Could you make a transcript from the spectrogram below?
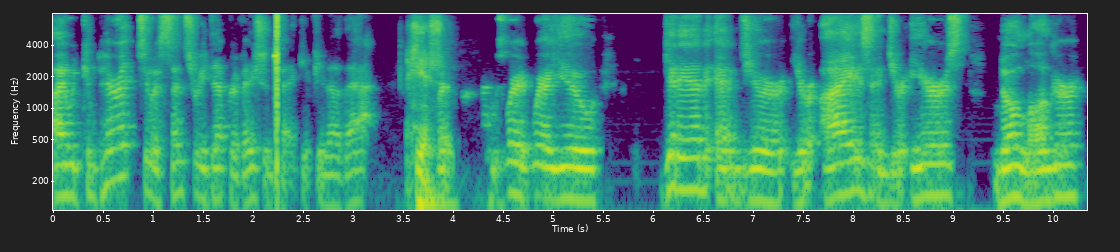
I would compare it to a sensory deprivation tank, if you know that. Yes. Where where you get in and your your eyes and your ears no longer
